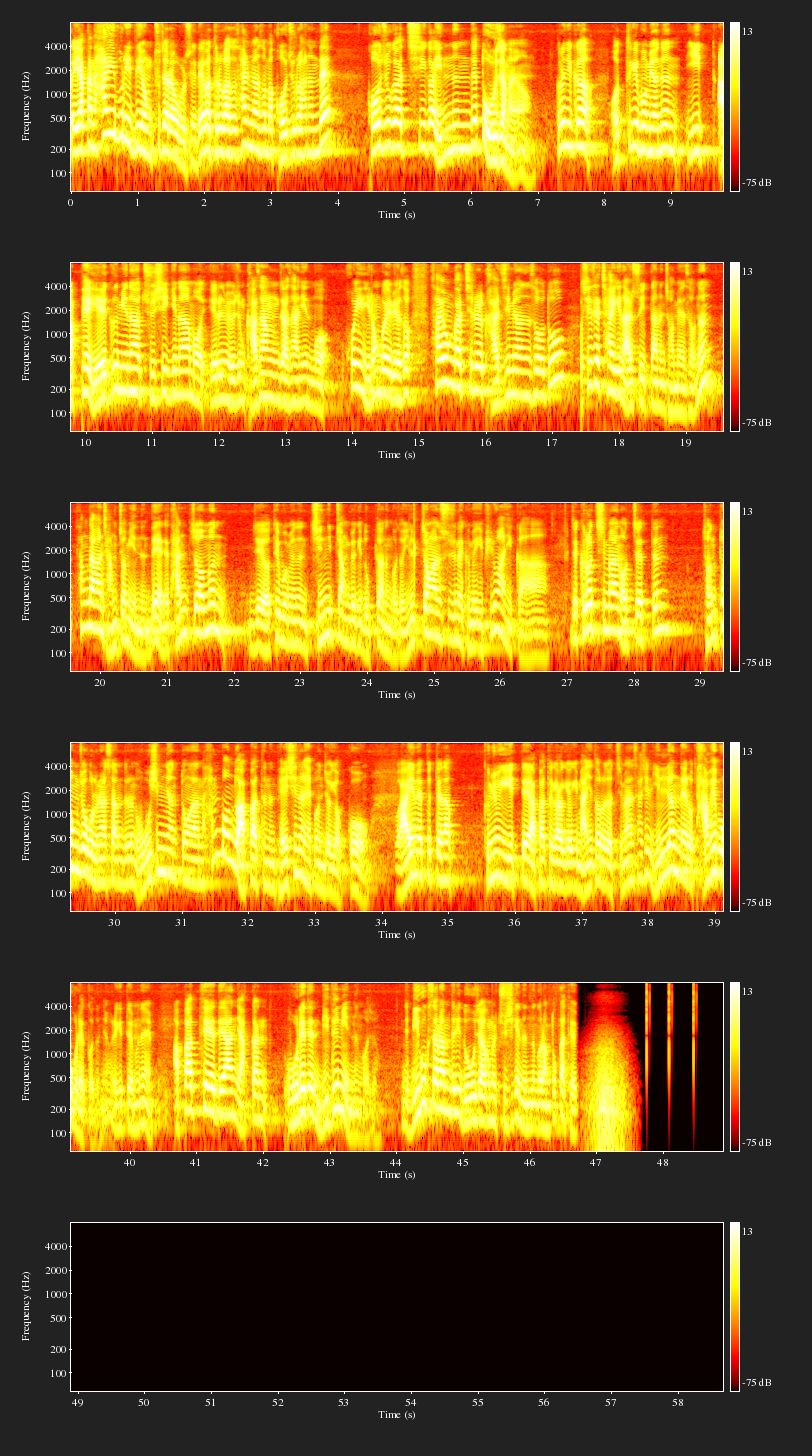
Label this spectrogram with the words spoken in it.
그러니까 약간 하이브리드형 투자라고 볼 수 있어요. 내가 들어가서 살면서 막 거주를 하는데 거주 가치가 있는데 또 오르잖아요. 그러니까 어떻게 보면은 이 앞에 예금이나 주식이나 뭐 예를 들면 요즘 가상 자산인 뭐 코인 이런 거에 비해서 사용 가치를 가지면서도 시세 차익이 날 수 있다는 점에서는 상당한 장점이 있는데 단점은 이제 어떻게 보면은 진입 장벽이 높다는 거죠. 일정한 수준의 금액이 필요하니까. 이제 그렇지만 어쨌든 전통적으로 우리나라 사람들은 50년 동안 한 번도 아파트는 배신을 해본 적이 없고 IMF 때나 금융위기 때 아파트 가격이 많이 떨어졌지만 사실 1년 내로 다 회복을 했거든요. 그렇기 때문에 아파트에 대한 약간 오래된 믿음이 있는 거죠. 이제 미국 사람들이 노후 자금을 주식에 넣는 거랑 똑같아요.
